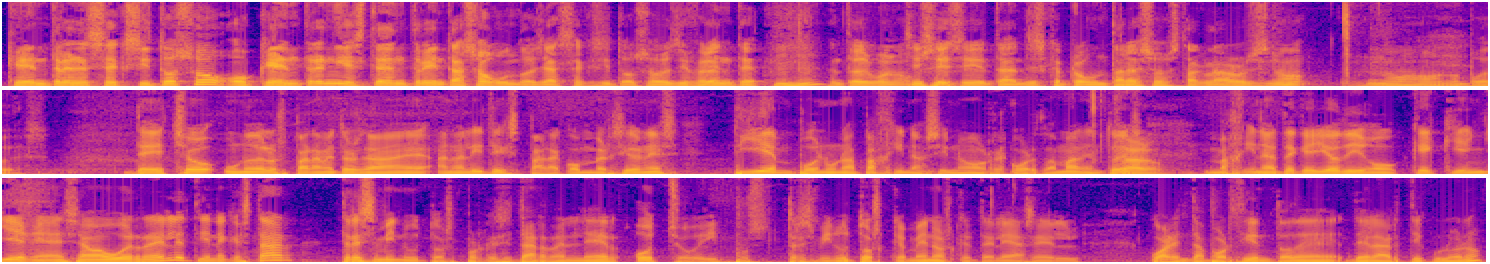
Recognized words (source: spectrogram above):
que entren es exitoso o que entren y estén 30 segundos ya es exitoso, es diferente. Entonces, bueno, sí, sí, sí, tienes que preguntar eso, está claro, si no, no, no puedes. De hecho, uno de los parámetros de Analytics para conversión es tiempo en una página, si no recuerdo mal. Entonces, imagínate que yo digo que quien llegue a esa URL tiene que estar tres minutos, porque se tarda en leer ocho, y pues tres minutos que menos que te leas el 40% del artículo, ¿no?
